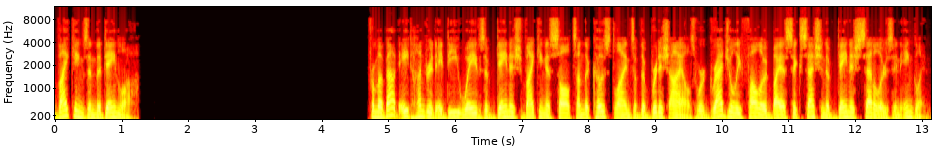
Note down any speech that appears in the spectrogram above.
Vikings and the Danelaw From about 800 AD waves of Danish Viking assaults on the coastlines of the British Isles were gradually followed by a succession of Danish settlers in England.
